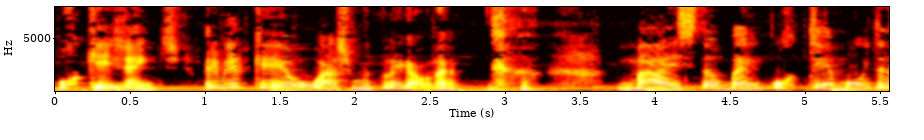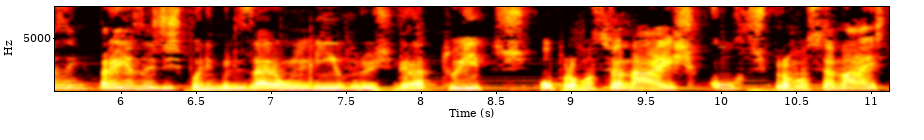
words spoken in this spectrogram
Por quê, gente? Primeiro que eu acho muito legal, né? mas também porque muitas empresas disponibilizaram livros gratuitos ou promocionais, cursos promocionais,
